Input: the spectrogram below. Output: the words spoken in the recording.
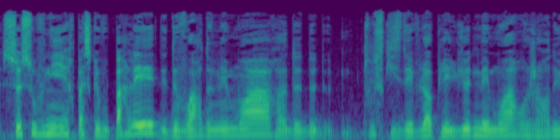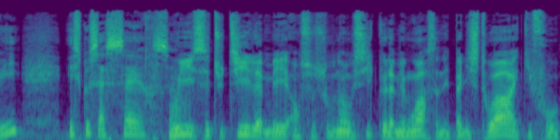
se souvenir, parce que vous parlez des devoirs de mémoire, de, de, de tout ce qui se développe, les lieux de mémoire aujourd'hui, est-ce que ça sert ça? Oui, c'est utile, mais en se souvenant aussi que la mémoire, ça n'est pas l'histoire et qu'il faut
